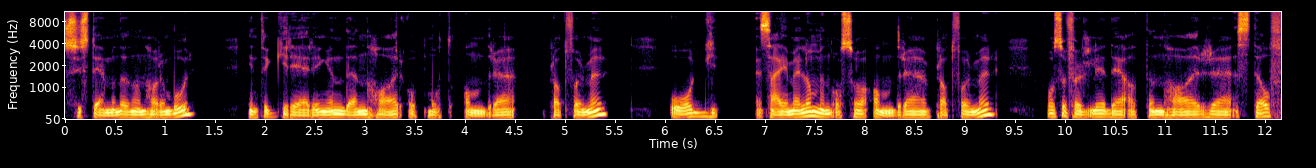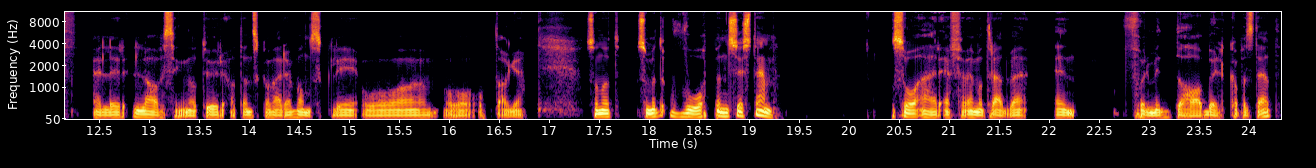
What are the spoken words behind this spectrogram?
systemene den har om bord, integreringen den har opp mot andre plattformer, og seg imellom, men også andre plattformer. Og selvfølgelig det at den har eh, stealth, eller lavsignatur, at den skal være vanskelig å, å oppdage. Sånn at som et våpensystem så er F-35 en formidabel kapasitet,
